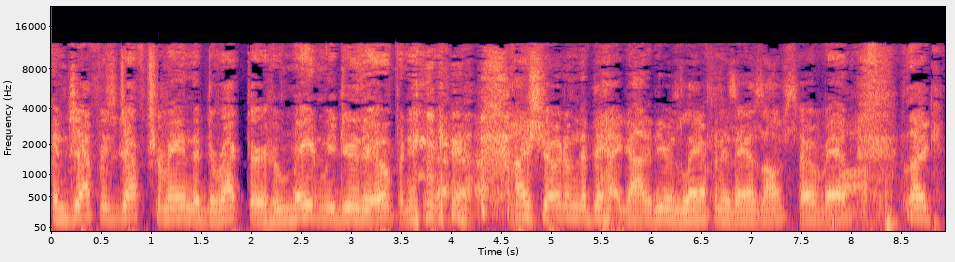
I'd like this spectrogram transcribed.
and Jeff is Jeff Tremaine, the director who made me do the opening. I showed him the day I got it. He was laughing his ass off so bad. Like,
